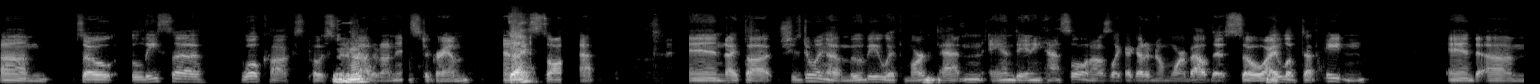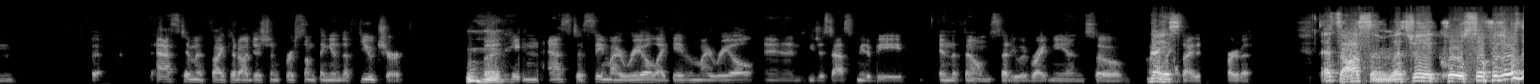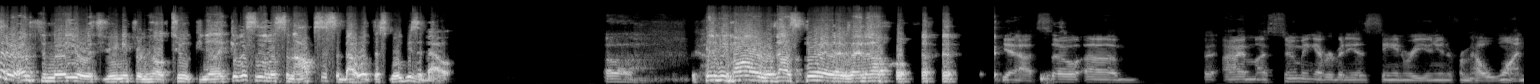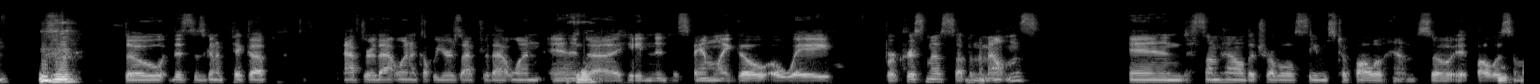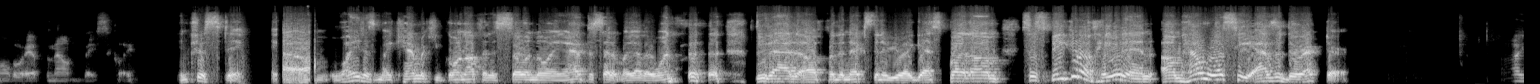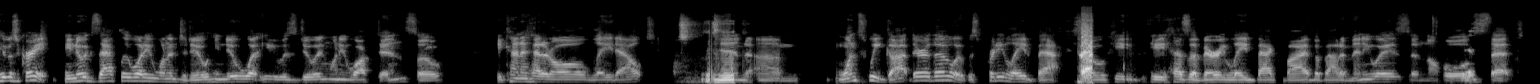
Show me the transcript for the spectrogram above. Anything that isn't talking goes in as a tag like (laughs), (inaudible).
Um, so Lisa Wilcox posted mm-hmm. about it on Instagram, and yeah. I saw that, and I thought she's doing a movie with Mark mm-hmm. Patton and Danny Hassel, and I was like, I got to know more about this. So mm-hmm. I looked up Hayden, and um, asked him if I could audition for something in the future. Mm-hmm. But Hayden asked to see my reel. I gave him my reel, and he just asked me to be in the film. Said he would write me in. So nice. I'm excited to be part of it. That's awesome. That's really cool. So, for those that are unfamiliar with Reunion from Hell 2, can you like give us a little synopsis about what this movie's about? Oh, it's gonna be hard without spoilers. I know. (laughs) yeah. So, um, I'm assuming everybody has seen Reunion from Hell one. Mm-hmm. So this is going to pick up after that one, a couple years after that one, and okay. uh, Hayden and his family go away for Christmas up in the mountains, and somehow the trouble seems to follow him. So it follows him all the way up the mountain, basically. Interesting. Um, why does my camera keep going off? That is so annoying. I have to set up my other one. (laughs) Do that uh, for the next interview, I guess. But um, so speaking of Hayden, um, how was he as a director? Uh, he was great. He knew exactly what he wanted to do. He knew what he was doing when he walked in. So he kind of had it all laid out. Mm-hmm. And um, once we got there, though, it was pretty laid back. So he he has a very laid back vibe about him, anyways. And the whole set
